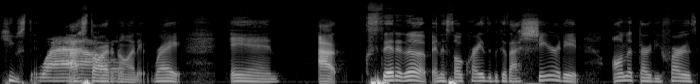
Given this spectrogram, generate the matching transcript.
Houston. Wow. I started on it, right? And I set it up and it's so crazy because I shared it on the 31st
